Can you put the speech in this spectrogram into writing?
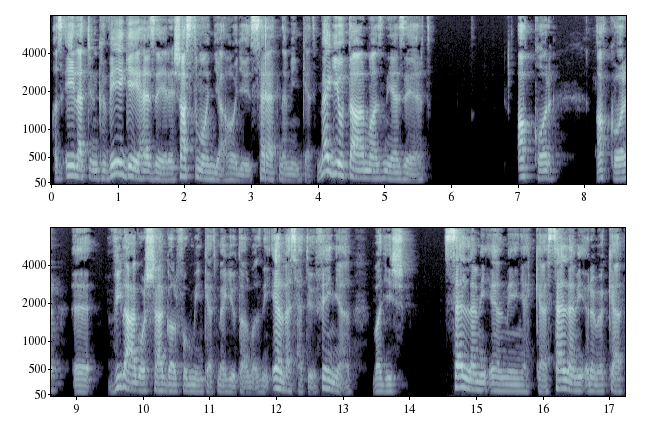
az életünk végéhez ér, és azt mondja, hogy ő szeretne minket megjutalmazni ezért, akkor, akkor világossággal fog minket megjutalmazni, élvezhető fényjel, vagyis szellemi élményekkel, szellemi örömökkel,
